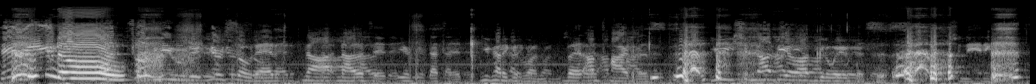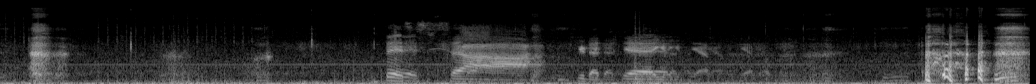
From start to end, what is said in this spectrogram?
Dude, no! Fuck You, you're so dead. Nah, nah, that's it. You're, that's it. You've had a good run, but I'm tired of this. You, you should not be allowed to get away with this. Shenanigans. This is ah. You're dead. Yeah, you're dead. Yeah, yeah.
